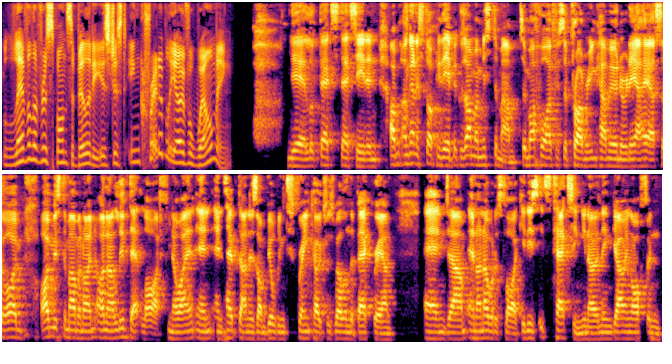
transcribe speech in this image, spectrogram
level of responsibility is just incredibly overwhelming. Yeah, look, that's that's it, and I'm, I'm, going to stop you there because I'm a Mr. Mum. So my wife is the primary income earner in our house, so I'm I'm Mr. Mum, and I and I live that life, you know, and and, and have done as I'm building Screen Coach as well in the background, and um, and I know what it's like. It is it's taxing, you know, and then going off and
